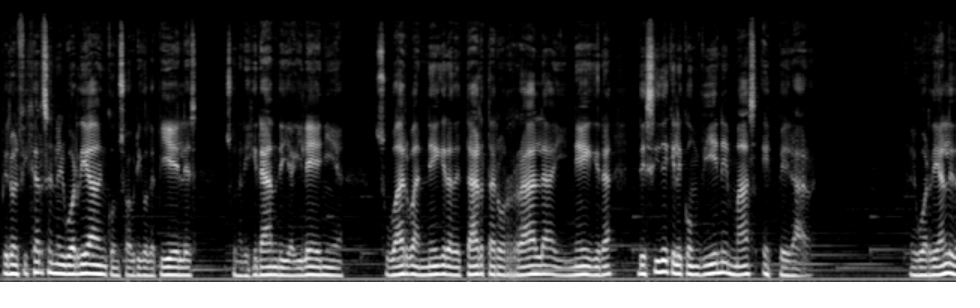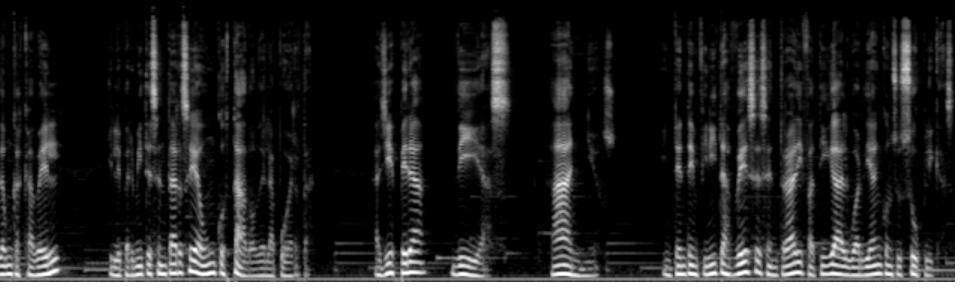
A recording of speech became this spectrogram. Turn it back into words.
pero al fijarse en el guardián con su abrigo de pieles, su nariz grande y aguileña, su barba negra de tártaro rala y negra, decide que le conviene más esperar. El guardián le da un cascabel y le permite sentarse a un costado de la puerta. Allí espera días, años. Intenta infinitas veces entrar y fatiga al guardián con sus súplicas.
